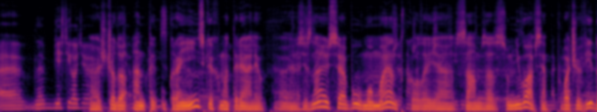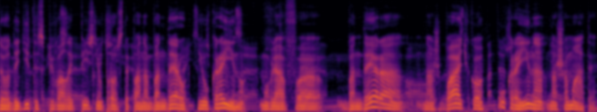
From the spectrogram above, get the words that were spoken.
Е, Е, o Щодо антиукраїнських матеріалів, е, зізнаюся, був момент, коли я сам засумнівався. Побачив відео, де діти співали пісню про Степана Бандеру і Україну. Мовляв, е, Бандера, наш батько, Україна, наша мати.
